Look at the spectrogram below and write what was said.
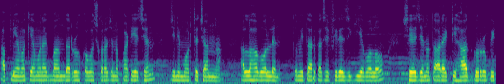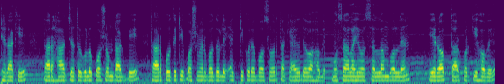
আপনি আমাকে এমন এক বান্দার রুহ কবচ করার জন্য পাঠিয়েছেন, যিনি মরতে চান না। আল্লাহ বললেন, তুমি তার কাছে ফিরে গিয়ে বলো, সে যেন তার একটি হাত গরুর পিঠে রাখে, তার হাত যতগুলো পশম ডাকবে, তার প্রতিটি পশমের বদলে একটি করে বছর তাকে আয়ু দেওয়া হবে। মোসা আলাহি ওয়াসাল্লাম বললেন, হে রব, তারপর কি হবে?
